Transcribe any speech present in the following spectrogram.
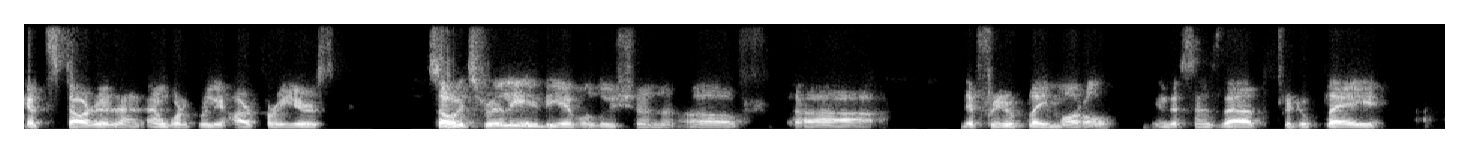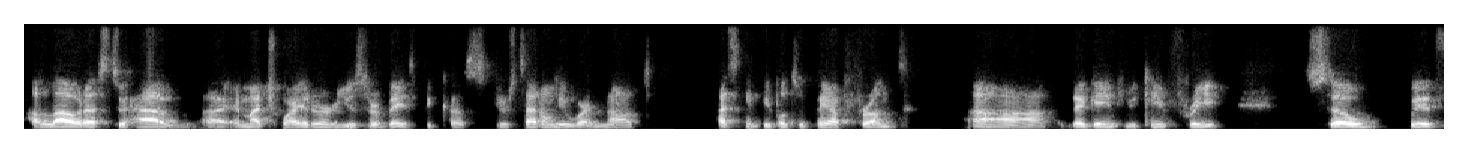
get started and, and, work really hard for years. So it's really the evolution of uh, the free to play model in the sense that free to play allowed us to have a much wider user base because you suddenly were not asking people to pay up front. Uh, the games became free. So with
